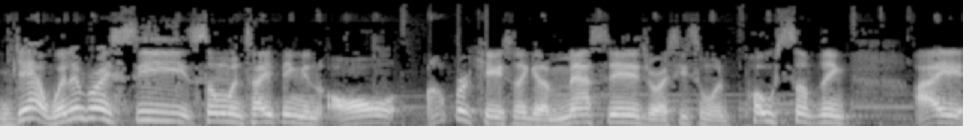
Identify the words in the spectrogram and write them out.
Yeah, whenever I see someone typing in all uppercase and I get a message or I see someone post something, I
